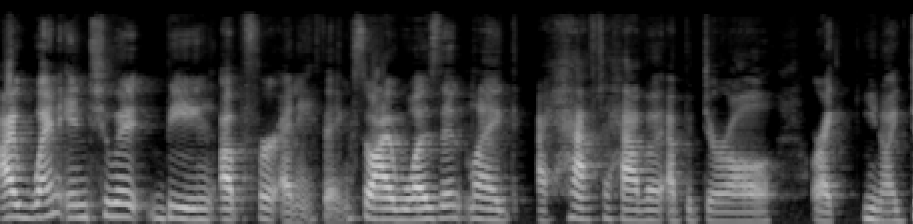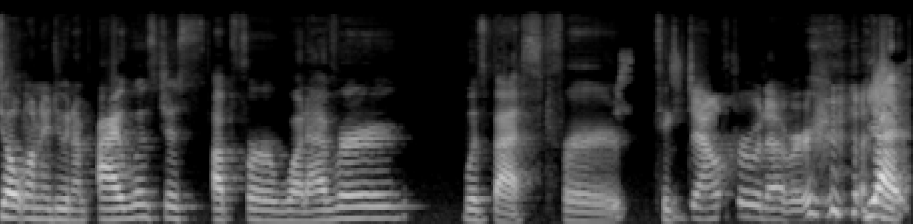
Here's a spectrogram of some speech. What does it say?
I went into it being up for anything. So I wasn't like I have to have an epidural or I you know, I don't want to do it. I was just up for whatever was best for to down for whatever. yes,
